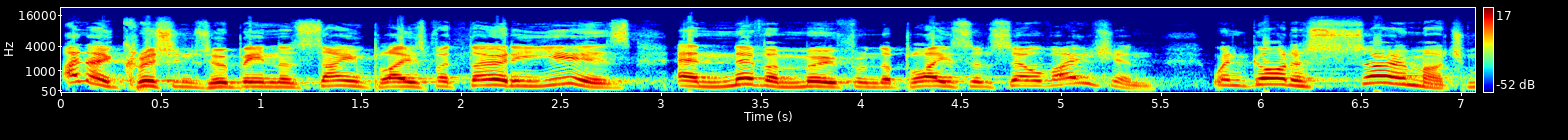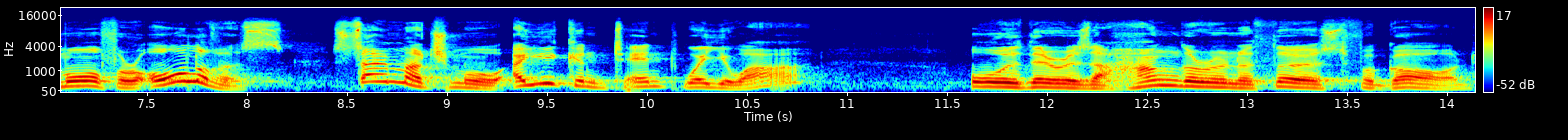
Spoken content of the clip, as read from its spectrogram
I know Christians who've been in the same place for 30 years and never moved from the place of salvation. When God has so much more for all of us, so much more. Are you content where you are? Or there is a hunger and a thirst for God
